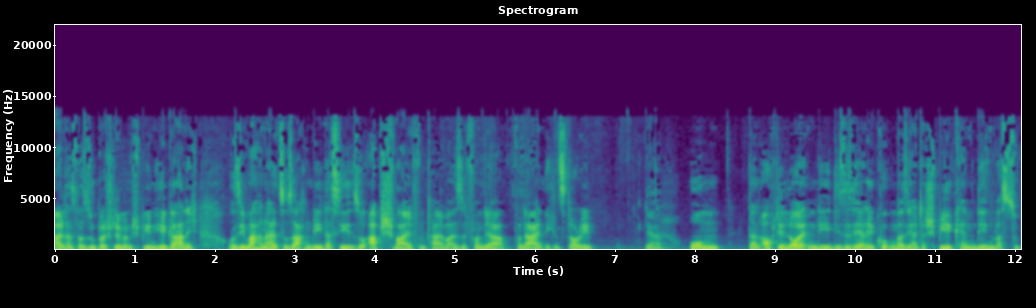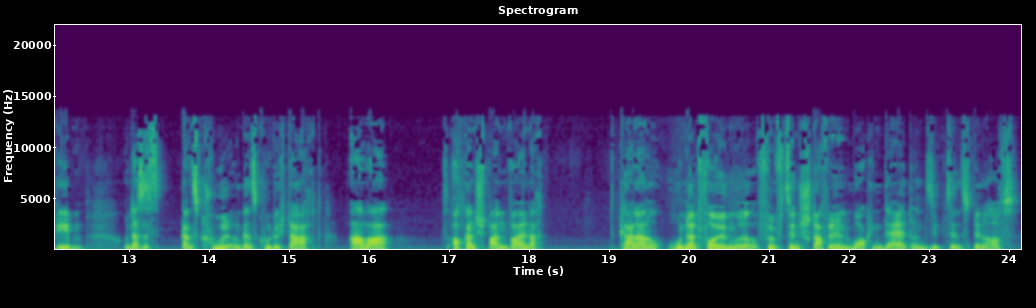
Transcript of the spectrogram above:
Alter, das war super schlimm im Spielen, hier gar nicht. Und sie machen halt so Sachen wie, dass sie so abschweifen teilweise von der, von der eigentlichen Story, Ja. um dann auch den Leuten, die diese Serie gucken, weil sie halt das Spiel kennen, denen was zu geben. Und das ist ganz cool und ganz cool durchdacht, aber ist auch ganz spannend, weil nach keine Ahnung, 100 Folgen oder 15 Staffeln Walking Dead und 17 Spin-offs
